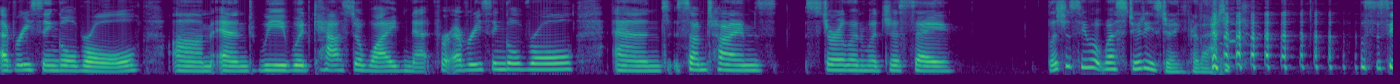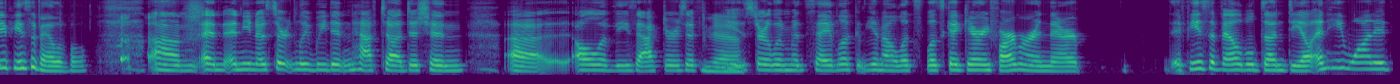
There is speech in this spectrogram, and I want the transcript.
every single role, um, and we would cast a wide net for every single role. And sometimes Sterling would just say, Let's just see what Wes Studi's doing for that. Let's just see if he's available. Um, and, and, you know, certainly we didn't have to audition uh, all of these actors. If Yeah. Sterling would say, Look, you know, let's let's get Gary Farmer in there if he's available, done deal. And he wanted,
